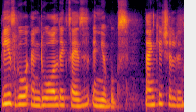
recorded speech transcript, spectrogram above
Please go and do all the exercises in your books. Thank you children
